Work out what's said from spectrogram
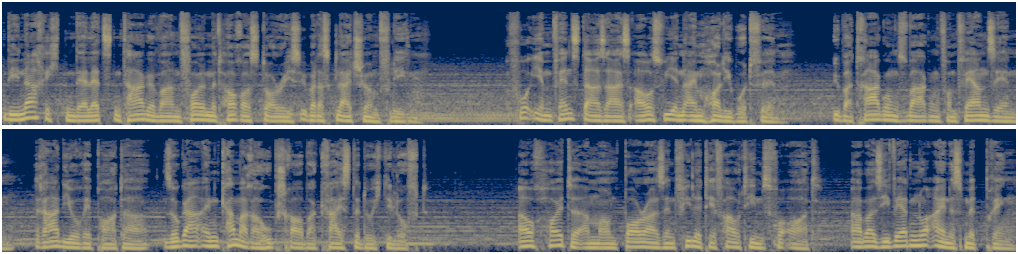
Die Nachrichten der letzten Tage waren voll mit Horrorstories über das Gleitschirmfliegen. Vor ihrem Fenster sah es aus wie in einem Hollywood-Film. Übertragungswagen vom Fernsehen, Radioreporter, sogar ein Kamerahubschrauber kreiste durch die Luft. Auch heute am Mount Bora sind viele TV-Teams vor Ort, aber sie werden nur eines mitbringen.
